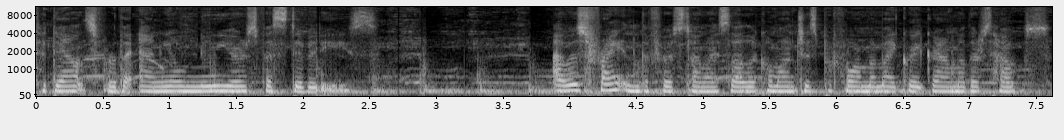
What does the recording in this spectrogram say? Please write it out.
to dance for the annual New Year's festivities. I was frightened the first time I saw the Comanches perform at my great grandmother's house.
